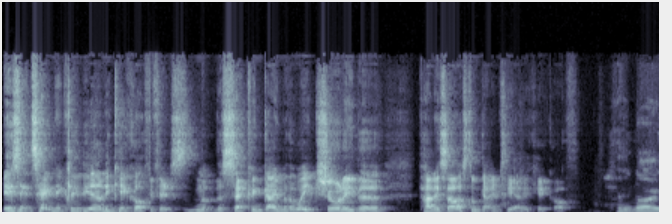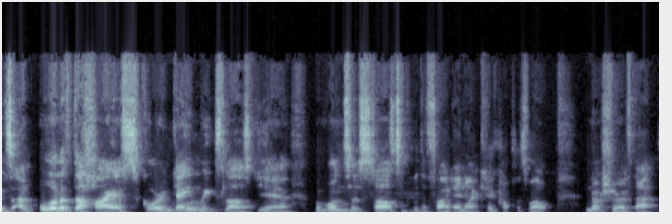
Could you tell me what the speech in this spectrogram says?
is it technically the early kickoff if it's not the second game of the week? Surely the Palace Arsenal game's the early kickoff. Who knows? And all of the highest scoring game weeks last year were ones that started with a Friday night kickoff as well. I'm not sure if that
